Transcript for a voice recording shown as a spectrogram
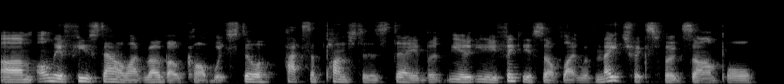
Um, only a few stand out like RoboCop, which still packs a punch to this day. But you you think to yourself, like with Matrix, for example,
